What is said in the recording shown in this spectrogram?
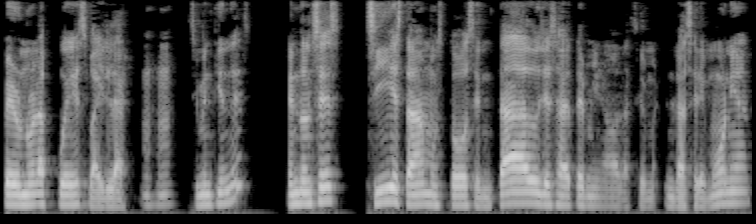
pero no la puedes bailar. Ujú. ¿Sí me entiendes? Entonces, sí, estábamos todos sentados, ya se había terminado la, la ceremonia,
